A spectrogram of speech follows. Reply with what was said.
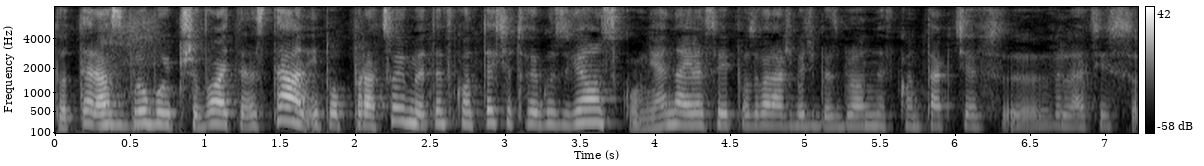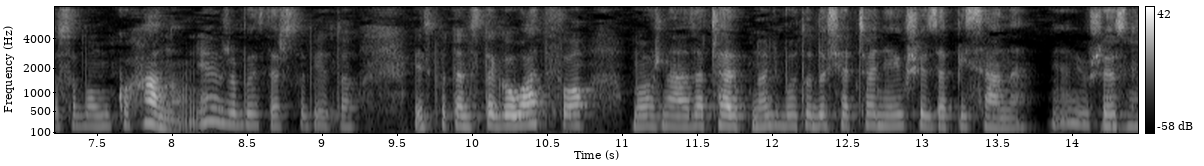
to teraz mm. spróbuj przywołać ten stan i popracujmy tym w kontekście Twojego związku, nie? Na ile sobie pozwalasz być bezbronny w kontakcie, w, w relacji z osobą kochaną, nie? Żeby też sobie to, więc potem z tego łatwo można zaczerpnąć, bo to doświadczenie już jest zapisane, nie? Już jest, -hmm.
